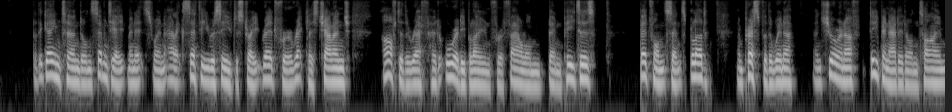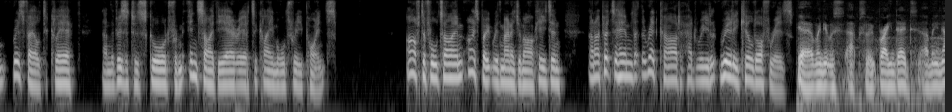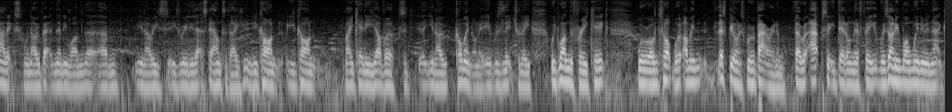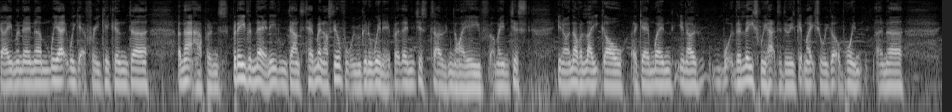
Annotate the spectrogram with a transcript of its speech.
But the game turned on 78 minutes when Alex Sethi received a straight red for a reckless challenge after the ref had already blown for a foul on Ben Peters. Bedfont sensed blood and pressed for the winner, and sure enough, deep in added on time, Ris failed to clear, and the visitors scored from inside the area to claim all three points. After full time, I spoke with manager Mark Eaton and I put to him that the red card had re- really killed off Ris. Yeah, I mean, it was absolute brain dead. I mean, Alex will know better than anyone that, um, you know, he's, he's really let us down today. And you can't, you can't make any other, you know, comment on it. It was literally, we'd won the free kick. We were on top. I mean, let's be honest, we were battering them. They were absolutely dead on their feet. There was only one winner in that game. And then um, we, we get a free kick and, uh, and that happens. But even then, even down to 10 men, I still thought we were going to win it. But then just so naive. I mean, just you know, another late goal again when, you know, the least we had to do is get make sure we got a point. And uh,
